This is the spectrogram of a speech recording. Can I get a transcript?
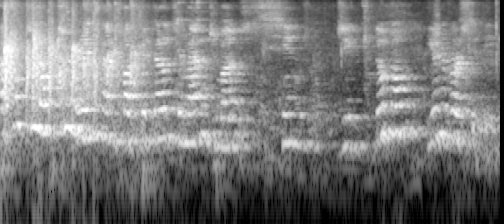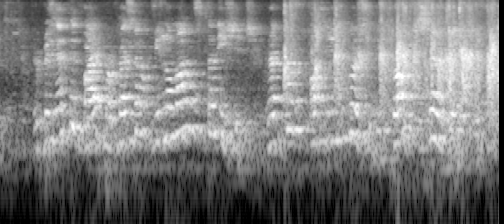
Faculty of Tourism and Hospitality Management, Shinjiduno University, represented by Professor Milovan Stanisic, Rector of the University from Serbia.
